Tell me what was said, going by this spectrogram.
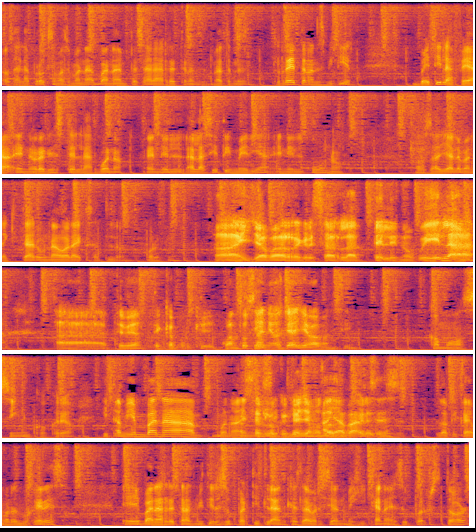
o sea, la próxima semana van a empezar a, retrans- a trans- retransmitir Betty la Fea en horario estelar. Bueno, en el, a las 7 y media en el 1. O sea, ya le van a quitar una hora exatlón, por fin. Ah, y ya va a regresar la telenovela a TV Azteca, porque ¿cuántos Sí. años ya llevaban? Sí. Como 5, creo. Y también van a, bueno, en Hacer ese lo que clip las mujeres, avances, lo que callamos las mujeres. Eh, van a retransmitir Super Titlán, que es la versión mexicana de Superstore.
